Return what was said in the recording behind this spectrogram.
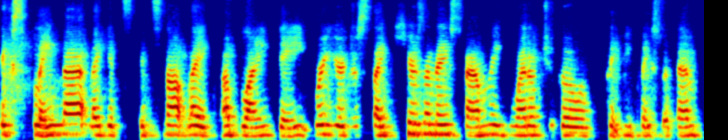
explain that like it's it's not like a blind date where you're just like here's a nice family. Why don't you go be placed with them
